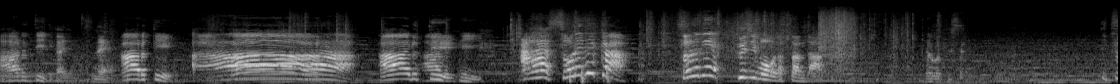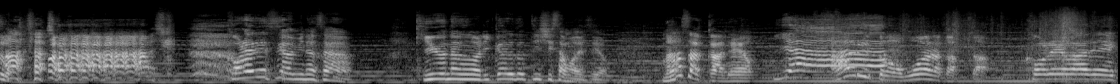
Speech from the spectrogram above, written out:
RT って書いてますね。RT あー。RT ああそれでか。それでフジモンだったんだ。どういうことですか？いつも。これですよ皆さん。97のリカルド・ティッシュ様ですよ。まさかねいやあるととは思わなかった。これはね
